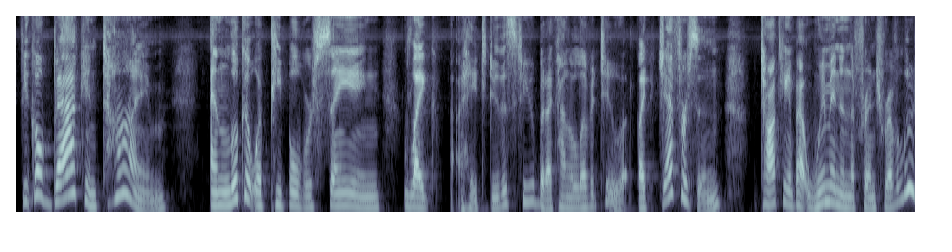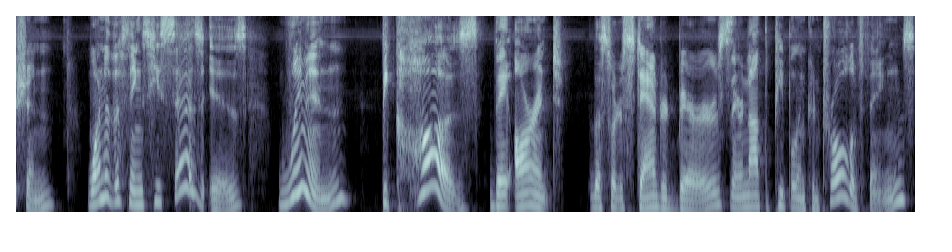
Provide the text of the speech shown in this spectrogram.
If you go back in time and look at what people were saying, like, I hate to do this to you, but I kind of love it too. Like Jefferson talking about women in the French Revolution, one of the things he says is women, because they aren't the sort of standard bearers, they're not the people in control of things,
